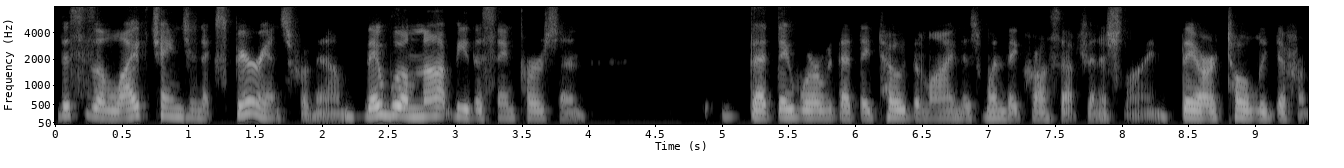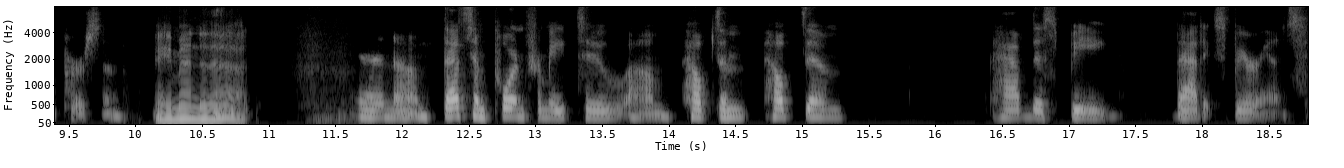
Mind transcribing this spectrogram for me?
this is a life changing experience for them. They will not be the same person that they were that they toed the line as when they cross that finish line. They are a totally different person. Amen to that. And um, that's important for me to um, help them help them have this be that experience.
